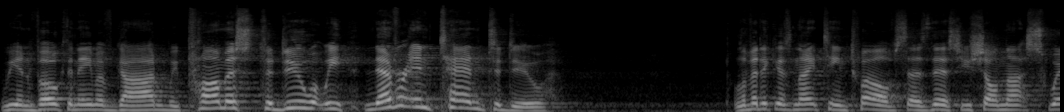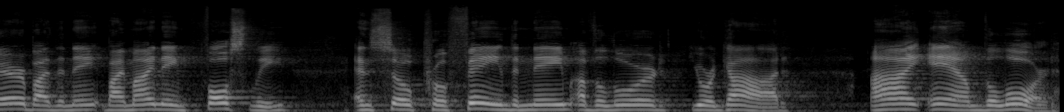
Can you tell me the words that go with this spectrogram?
We invoke the name of God, we promise to do what we never intend to do. Leviticus 19:12 says this, "You shall not swear by the name by my name falsely and so profane the name of the Lord your God. I am the Lord."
